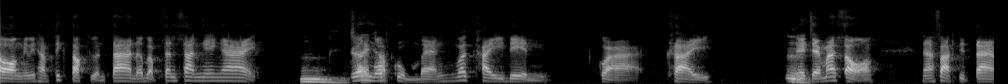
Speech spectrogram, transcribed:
ตองเนี่ยมีทำ TikTok หยวนต้าเนอะแบบสั้น ๆ ง่ายๆอืมเรื่องใช่งครับบกลุ่มแบงค์ว่าใครเด่นกว่าใครอืม ในไตรมาสสองนะ ฝากติดตาม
